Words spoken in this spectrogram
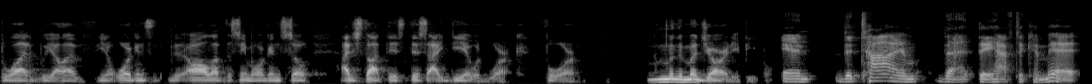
blood, we all have, you know, organs, all have the same organs. So I just thought this, this idea would work for the majority of people. And the time that they have to commit,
